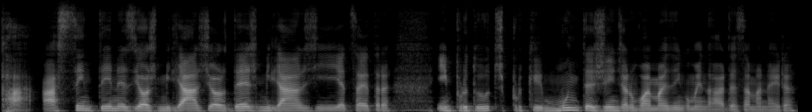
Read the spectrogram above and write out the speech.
pá, às centenas e aos milhares e aos 10 milhares e etc. em produtos, porque muita gente já não vai mais encomendar dessa maneira,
